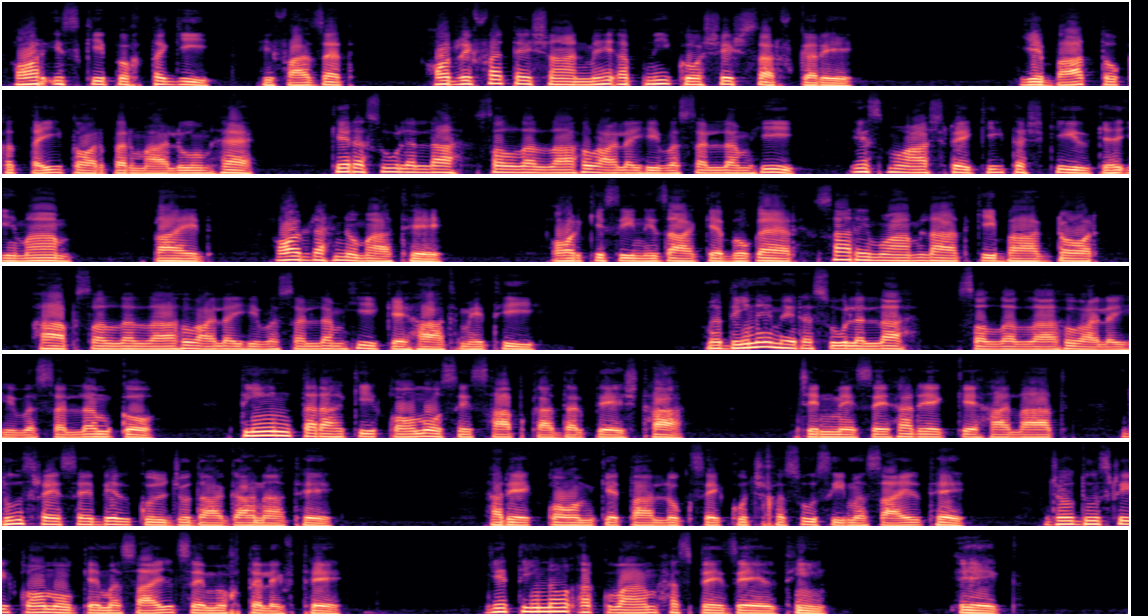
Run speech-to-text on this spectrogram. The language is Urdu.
اور اس کی پختگی، حفاظت اور رفت شان میں اپنی کوشش صرف کرے۔ یہ بات تو قطعی طور پر معلوم ہے کہ رسول اللہ صلی اللہ علیہ وسلم ہی اس معاشرے کی تشکیل کے امام، قائد اور رہنما تھے۔ اور کسی نزاع کے بغیر سارے معاملات کی باغ ڈور آپ صلی اللہ علیہ وسلم ہی کے ہاتھ میں تھی۔ مدینے میں رسول اللہ صلی اللہ علیہ وسلم کو تین طرح کی قوموں سے سابقہ درپیش تھا، جن میں سے ہر ایک کے حالات دوسرے سے بالکل جدا گانا تھے۔ ہر ایک قوم کے تعلق سے کچھ خصوصی مسائل تھے جو دوسری قوموں کے مسائل سے مختلف تھے۔ یہ تینوں اقوام حسب ذیل تھیں۔ ایک،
